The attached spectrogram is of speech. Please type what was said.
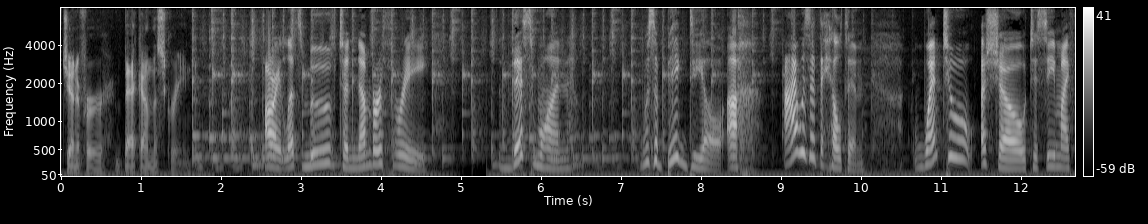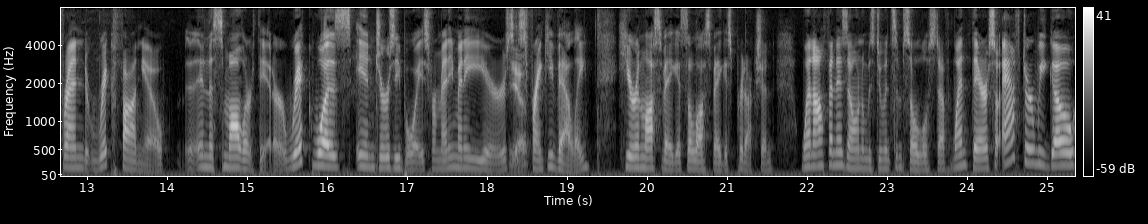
Jennifer back on the screen. All right, let's move to number three. This one was a big deal. Uh, I was at the Hilton, went to a show to see my friend Rick Faugno in the smaller theater. Rick was in Jersey Boys for many, many years as Frankie Valli here in Las Vegas, a Las Vegas production. Went off on his own and was doing some solo stuff. Went there. So after we go,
